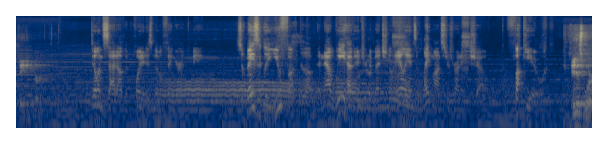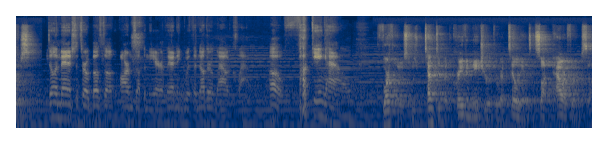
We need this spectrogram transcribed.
invading Earth. Dylan sat up and pointed his middle finger at me. So basically, you fucked up, and now we have interdimensional aliens and light monsters running the show. Fuck you. It is worse. Dylan managed to throw both arms up in the air, landing with another loud clap. Oh, fucking hell. The fourth host was tempted by the craven nature of the reptilians and sought power for himself.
